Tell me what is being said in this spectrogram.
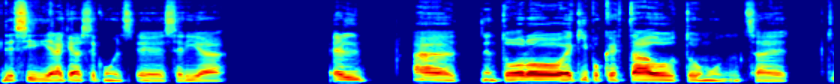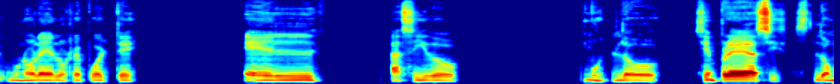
decidiera quedarse con él, eh, sería él ah, en todos los equipos que ha estado, todo mundo, uno lee los reportes, él ha sido lo, siempre, así, lo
